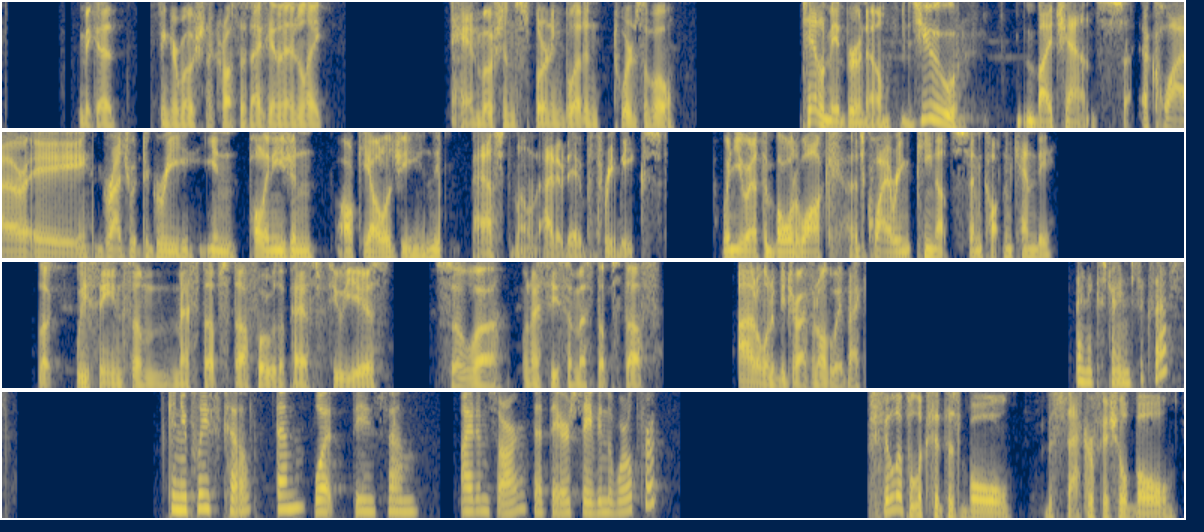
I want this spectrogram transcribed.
make a finger motion across his neck and then like hand motion splurting blood in towards the bowl. Tell me, Bruno, did you, by chance, acquire a graduate degree in Polynesian archaeology in the past, well, I don't know, three weeks, when you were at the boardwalk acquiring peanuts and cotton candy? Look, we've seen some messed up stuff over the past few years. So, uh, when I see some messed up stuff, I don't want to be driving all the way back. An extreme success. Can you please tell them what these um, items are that they are saving the world from? Philip looks at this bowl, the sacrificial bowl.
